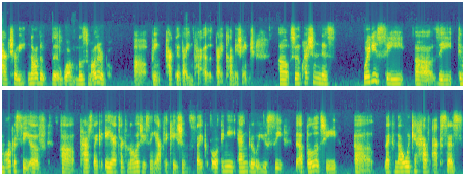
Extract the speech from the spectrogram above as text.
actually not the, the one most vulnerable, uh, being impacted by impact by climate change. Uh, so the question is, where do you see uh, the democracy of uh, perhaps like AI technologies and applications, like or any angle you see the ability, uh, like now we can have access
